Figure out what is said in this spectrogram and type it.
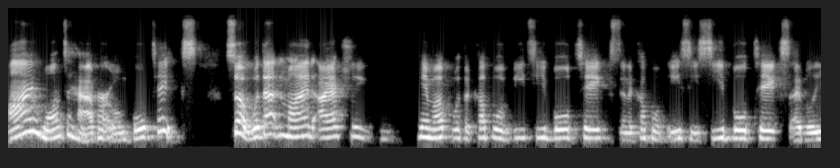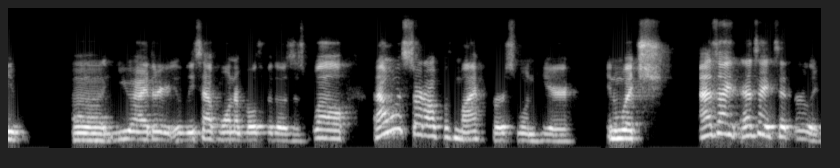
I want to have our own bold takes. So with that in mind, I actually came up with a couple of VT bold takes and a couple of ACC bold takes. I believe uh, you either at least have one or both of those as well. And I want to start off with my first one here, in which, as I as I said earlier,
